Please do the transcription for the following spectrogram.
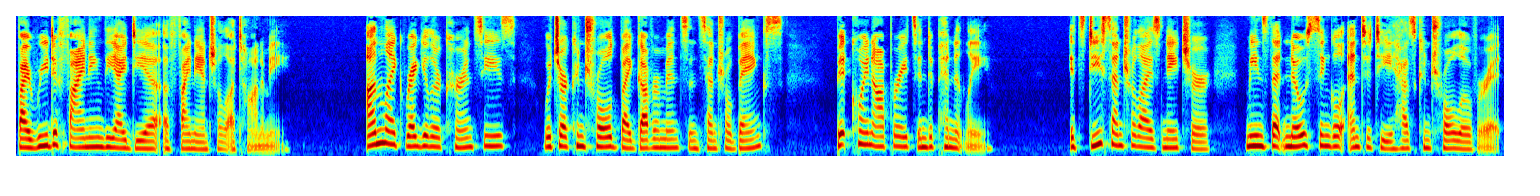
by redefining the idea of financial autonomy. Unlike regular currencies, which are controlled by governments and central banks, Bitcoin operates independently. Its decentralized nature means that no single entity has control over it,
